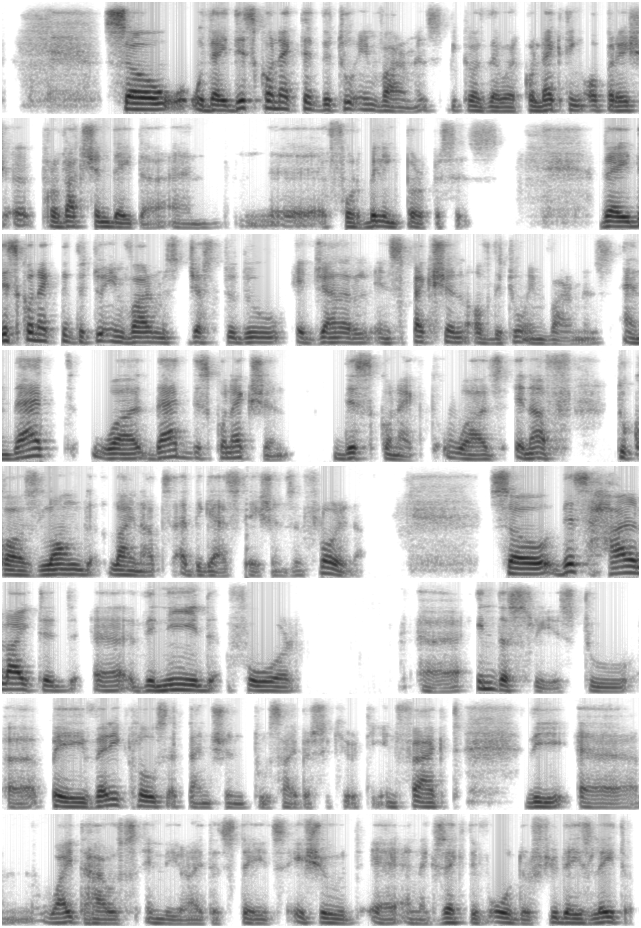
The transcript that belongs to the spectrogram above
So they disconnected the two environments because they were collecting operation uh, production data and uh, for billing purposes. They disconnected the two environments just to do a general inspection of the two environments, and that was that disconnection disconnect was enough to cause long lineups at the gas stations in Florida. So this highlighted uh, the need for uh, industries to uh, pay very close attention to cybersecurity. In fact, the um, White House in the United States issued a, an executive order a few days later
